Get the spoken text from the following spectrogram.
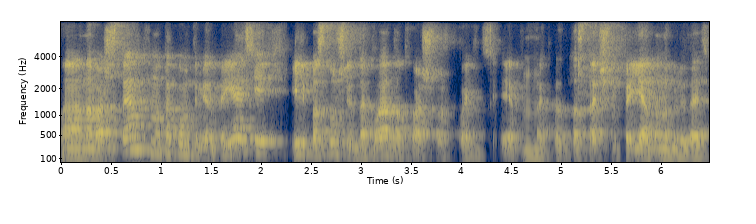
а, на ваш стенд на таком-то мероприятии или послушали доклад от вашего руководителя. Это mm-hmm. так, достаточно приятно наблюдать.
